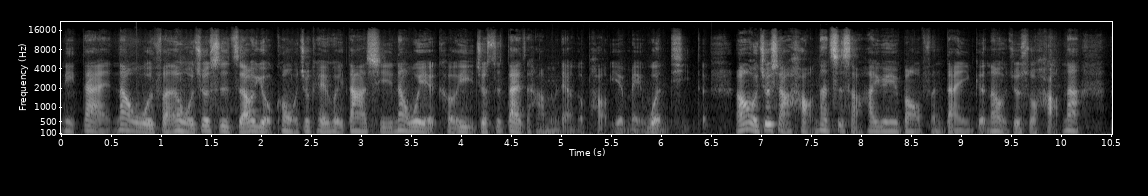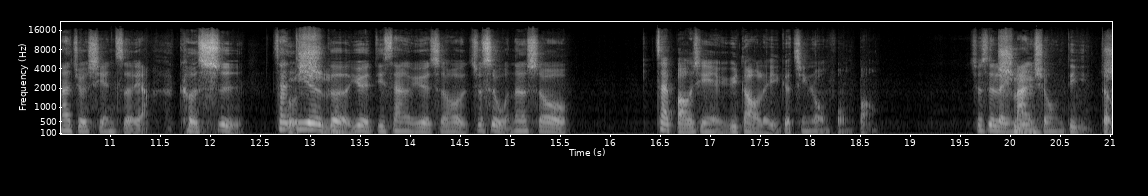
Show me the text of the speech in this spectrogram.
你带，那我反正我就是只要有空我就可以回大溪，那我也可以就是带着他们两个跑也没问题的。然后我就想，好，那至少他愿意帮我分担一个，那我就说好，那那就先这样。可是，在第二个月、第三个月之后，就是我那时候在保险也遇到了一个金融风暴，就是雷曼兄弟的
